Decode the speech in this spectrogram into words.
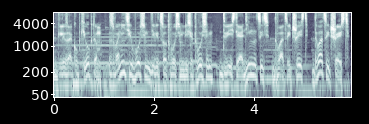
Для закупки оптом звоните 8 988 211 26 26.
